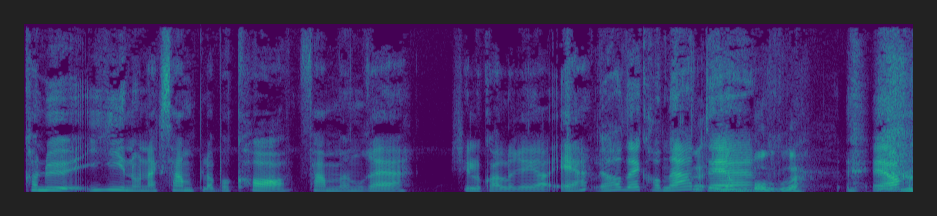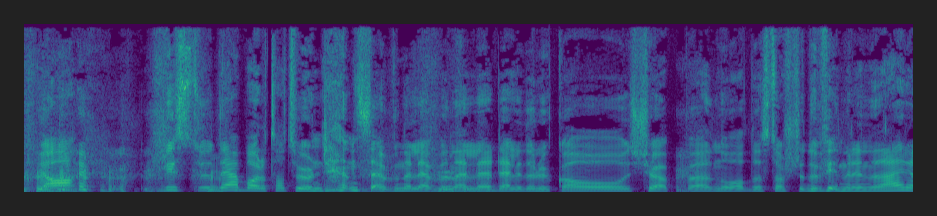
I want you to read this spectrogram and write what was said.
kan du gi noen eksempler på hva 500 kilokalorier er? Ja, det kan jeg. Det er en bolle. Ja, ja. Du, det er bare å ta turen til en 7-Eleven eller Deli de Luca og kjøpe noe av det største du finner inni der.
